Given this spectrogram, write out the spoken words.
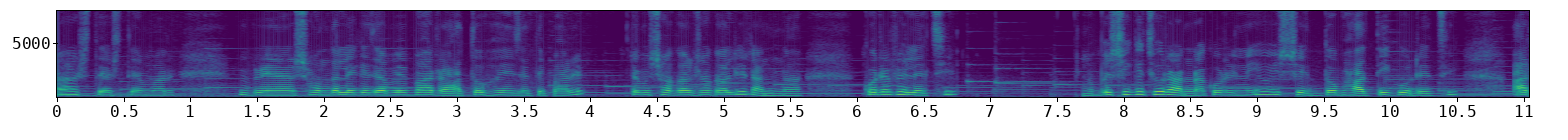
না। আসতে আসতে আমার সন্ধ্যা লেগে যাবে বা রাতও হয়ে যেতে পারে। তো আমি সকাল সকালই রান্না করে ফেলেছি। বেশি কিছু রান্না করিনি, ওই সেদ্ধ ভাতই করেছি। আর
